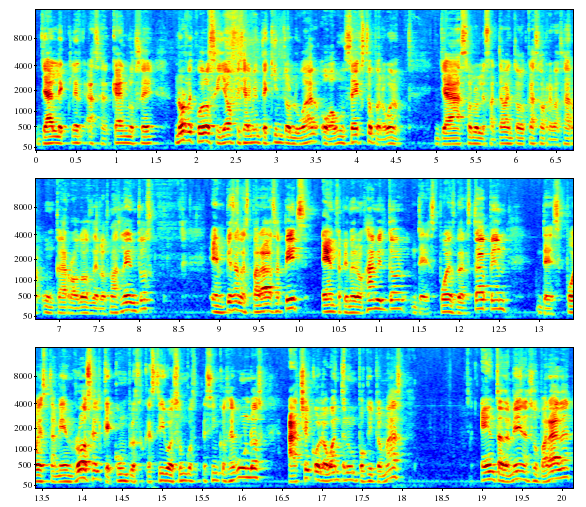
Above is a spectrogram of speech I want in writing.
ya Leclerc acercándose, no recuerdo si ya oficialmente quinto lugar o a un sexto, pero bueno, ya solo le faltaba en todo caso rebasar un carro o dos de los más lentos. Empiezan las paradas a pits, entra primero Hamilton, después Verstappen, después también Russell que cumple su castigo de 5 segundos, a Checo lo aguantan un poquito más, entra también a su parada,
